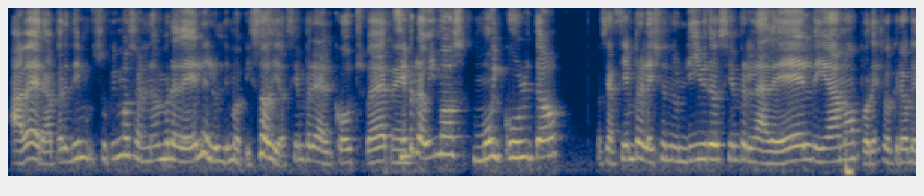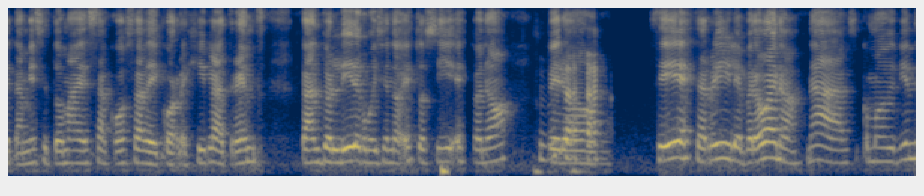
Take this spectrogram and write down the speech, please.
A ver, aprendimos, supimos el nombre de él en el último episodio, siempre era el coach Bert, Sí. siempre lo vimos muy culto, o sea, siempre leyendo un libro, siempre la de él, digamos, por eso creo que también se toma esa cosa de corregir la trend, tanto el libro como diciendo esto sí, esto no, pero sí, es terrible, pero bueno, nada, como bien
